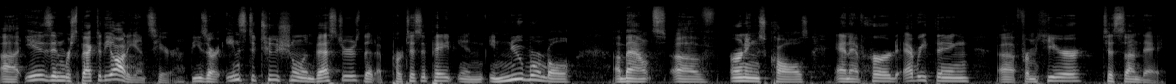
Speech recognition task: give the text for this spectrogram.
uh, is in respect to the audience here. These are institutional investors that participate in innumerable amounts of earnings calls and have heard everything uh, from here to Sunday.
